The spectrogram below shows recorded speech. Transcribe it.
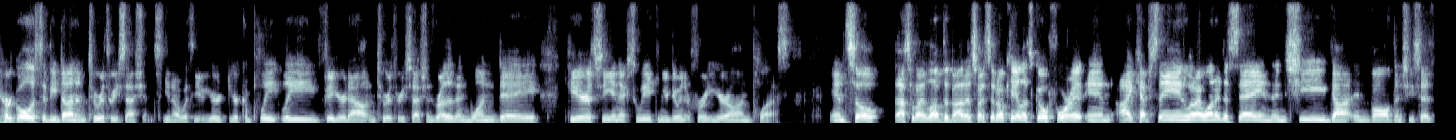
her goal is to be done in two or three sessions, you know, with you. You're you're completely figured out in two or three sessions rather than one day here, see you next week, and you're doing it for a year on plus. And so that's what I loved about it. So I said, okay, let's go for it. And I kept saying what I wanted to say. And then she got involved and she says,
